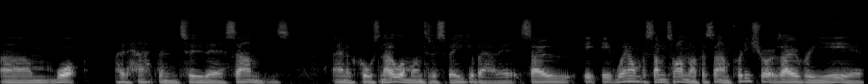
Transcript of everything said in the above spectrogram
um, what had happened to their sons and of course, no one wanted to speak about it. So it, it went on for some time. Like I say, I'm pretty sure it was over a year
